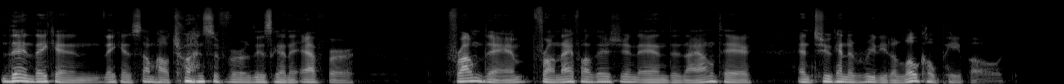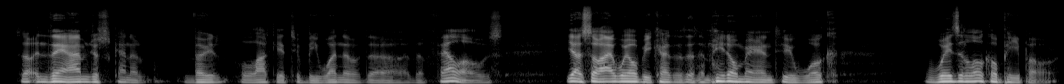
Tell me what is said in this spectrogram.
then they can they can somehow transfer this kind of effort from them, from Knight Foundation and the Niantic, and to kind of really the local people. So and then I'm just kind of very lucky to be one of the the fellows. Yeah, so I will be kind of the middleman to work with the local people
